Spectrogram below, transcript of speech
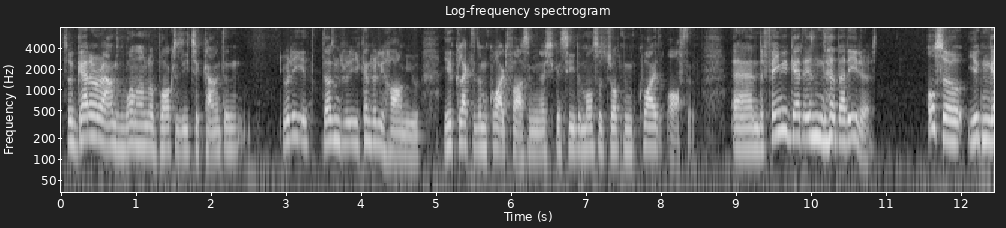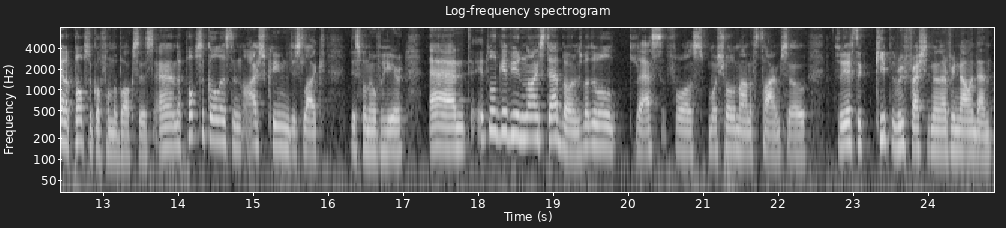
so gather around 100 boxes each account and really it doesn't really, you can't really harm you. You collected them quite fast. I mean as you can see the monsters drop them quite often. And the fame you get isn't that bad either. Also, you can get a popsicle from the boxes, and a popsicle is an ice cream just like this one over here, and it will give you a nice stat bonus, but it will last for a short amount of time, so so you have to keep refreshing them every now and then.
